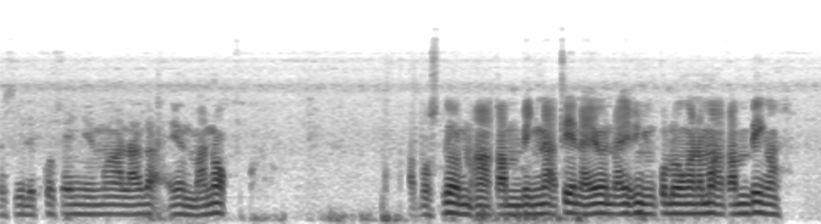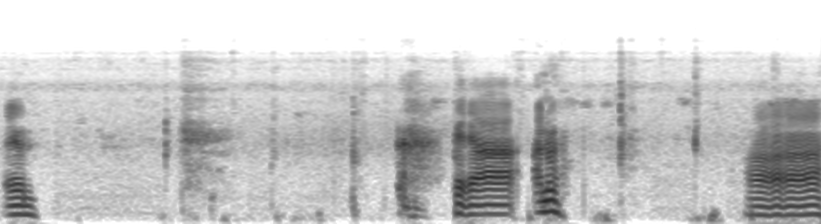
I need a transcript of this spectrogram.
pasilip ko sa inyo yung mga alaga. Ayun manok. Tapos doon mga kambing natin. Ayun ayun yung kulungan ng mga kambing oh. ayun. Kaya ano? Ah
